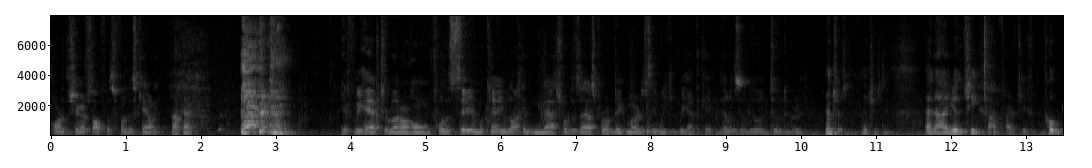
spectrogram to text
part of the sheriff's office for this county. Okay. If we had to run our own for the city of McLean, like a natural disaster or a big emergency, we could, we have the capabilities of doing it to a degree. Interesting. Interesting. And uh, you're the chief. I'm fire chief. Cool.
